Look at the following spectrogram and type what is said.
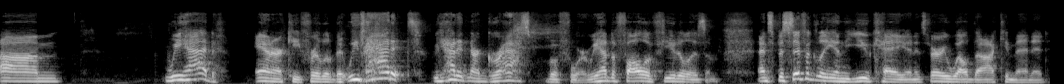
Um, we had anarchy for a little bit. We've had it. We had it in our grasp before. We had the fall of feudalism. And specifically in the UK, and it's very well documented,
